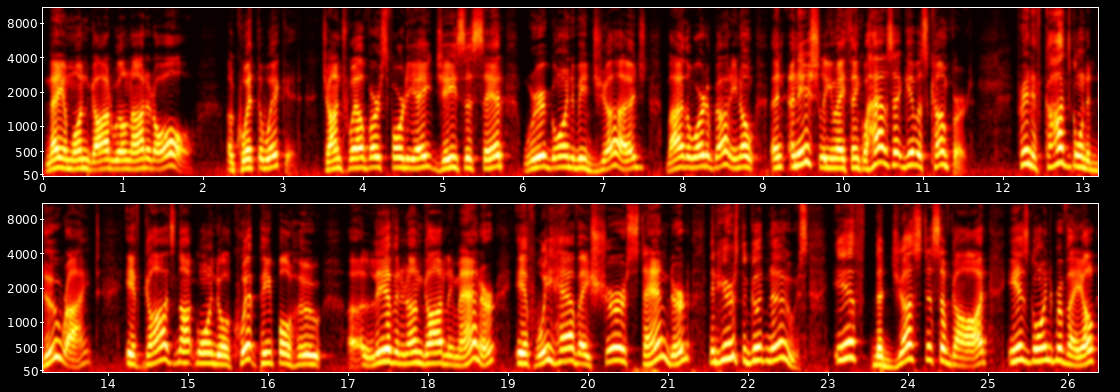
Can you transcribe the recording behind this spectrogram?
Nahum 1, God will not at all acquit the wicked. John 12 verse 48, Jesus said, we're going to be judged by the Word of God. You know, initially you may think, well, how does that give us comfort? Friend, if God's going to do right, if God's not going to equip people who uh, live in an ungodly manner, if we have a sure standard, then here's the good news. If the justice of God is going to prevail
